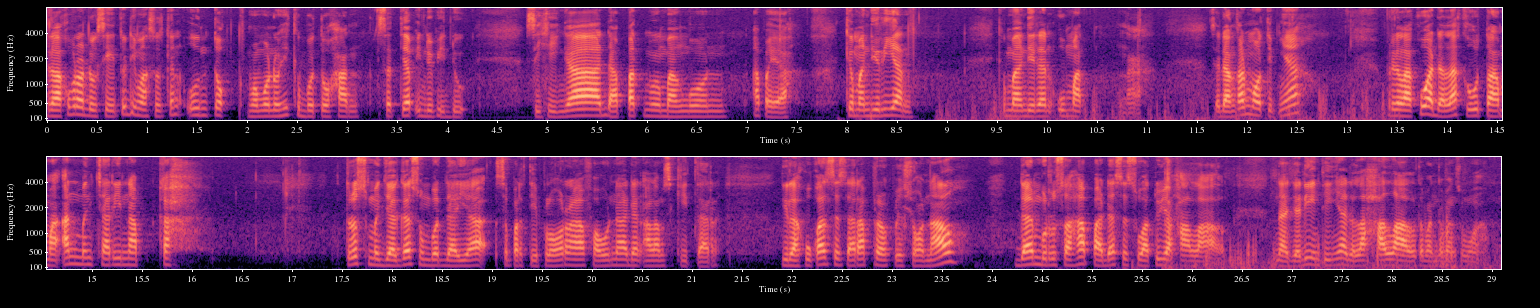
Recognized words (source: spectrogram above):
perilaku produksi itu dimaksudkan untuk memenuhi kebutuhan setiap individu sehingga dapat membangun apa ya kemandirian kemandirian umat. Nah, sedangkan motifnya perilaku adalah keutamaan mencari nafkah terus menjaga sumber daya seperti flora, fauna, dan alam sekitar. Dilakukan secara profesional dan berusaha pada sesuatu yang halal. Nah, jadi intinya adalah halal, teman-teman semua.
